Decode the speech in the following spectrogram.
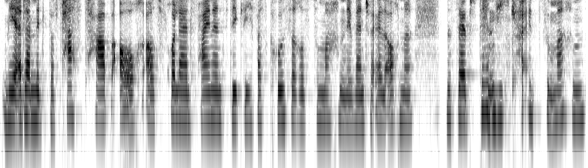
mehr damit befasst habe, auch aus Fräulein Finance wirklich was Größeres zu machen, eventuell auch eine, eine Selbstständigkeit zu machen.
